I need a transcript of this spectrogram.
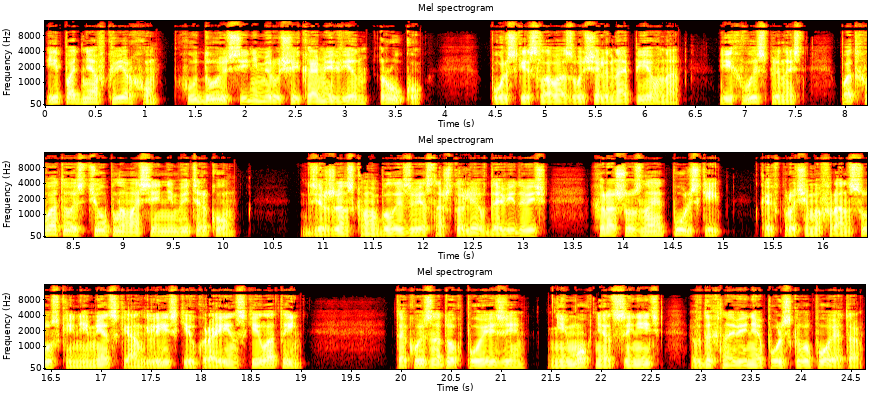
и, подняв кверху, худую синими ручейками вен руку. Польские слова звучали напевно, их выспренность подхватывалась теплым осенним ветерком. Дзержинскому было известно, что Лев Давидович хорошо знает польский, как, впрочем, и французский, немецкий, английский, украинский и латынь. Такой знаток поэзии не мог не оценить вдохновение польского поэта.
